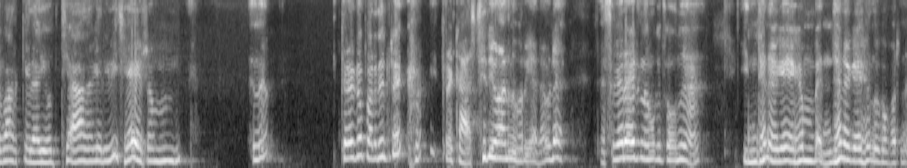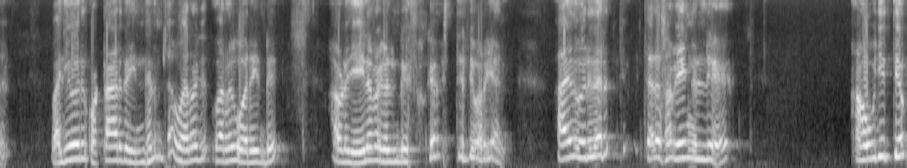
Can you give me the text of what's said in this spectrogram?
വാർക്കല അയോധ്യാനഗരി വിശേഷം എന്ന് ഇത്രയൊക്കെ പറഞ്ഞിട്ട് ഇത്രയൊക്കെ ആശ്ചര്യമാണെന്ന് പറയാൻ അവിടെ രസകരമായിട്ട് നമുക്ക് തോന്നുക ഇന്ധനഗേഹം ബന്ധനഗേഹം എന്നൊക്കെ പറഞ്ഞാൽ വലിയൊരു കൊട്ടാരത്തിൽ ഇന്ധനം വിറക് വിറക് പോലെയുണ്ട് അവിടെ ജയിലറകളുണ്ട് എന്നൊക്കെ വിസ്തരിച്ച് പറയാൻ. അതായത് ഒരു തരം ചില സമയങ്ങളിൽ ഔചിത്യം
